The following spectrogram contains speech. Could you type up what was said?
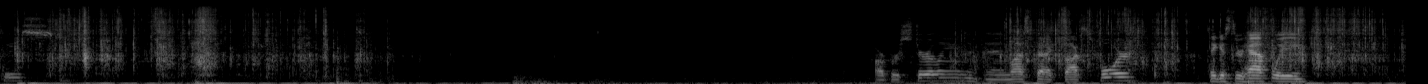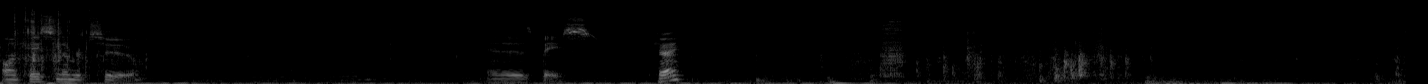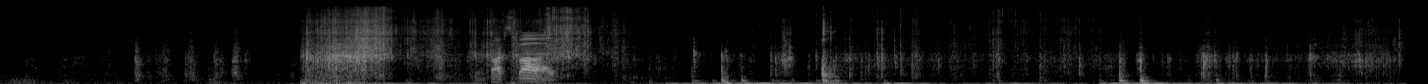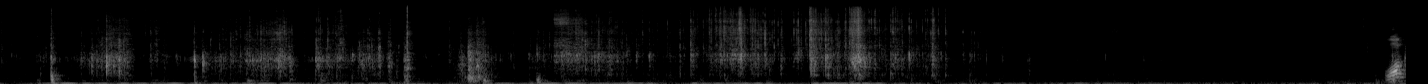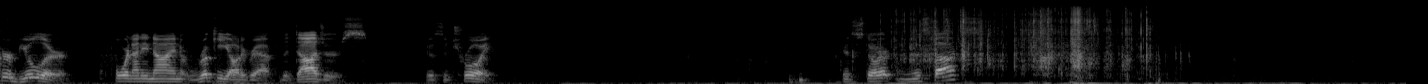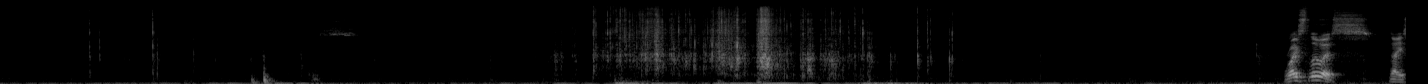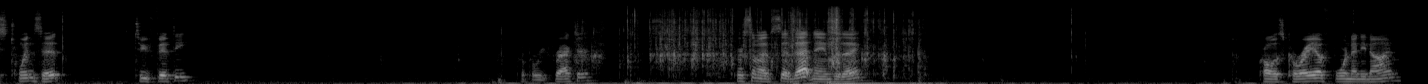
Peace. Harper Sterling, and last pack, box four. Take us through halfway on case number two. And it is base. Okay. Box five. Buehler, 499 rookie autograph for the Dodgers. Goes to Troy. Good start in this box. Royce Lewis, nice Twins hit. 250. Purple Refractor. First time I've said that name today. Carlos Correa, 499.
